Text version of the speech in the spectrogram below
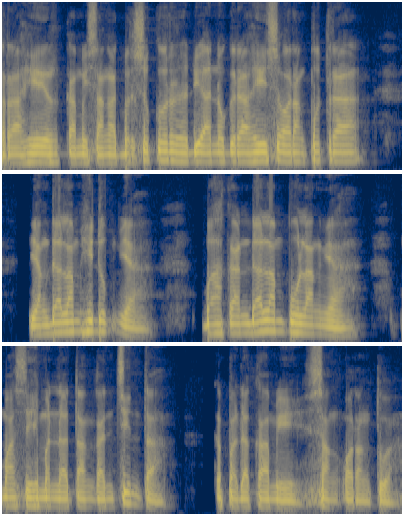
Terakhir, kami sangat bersyukur dianugerahi seorang putra yang dalam hidupnya, bahkan dalam pulangnya, masih mendatangkan cinta kepada kami, sang orang tua.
